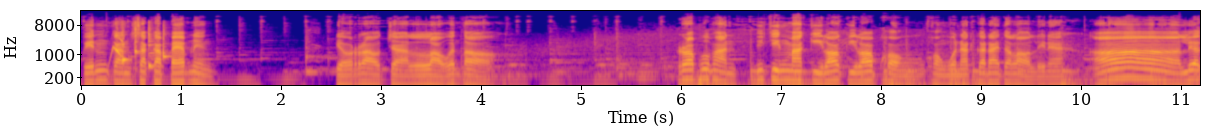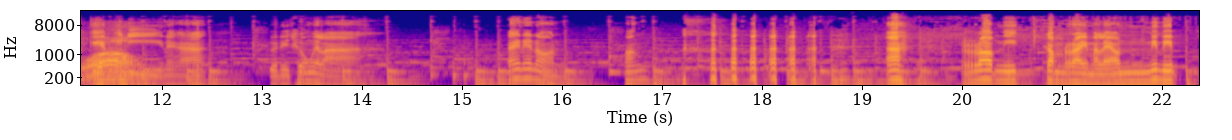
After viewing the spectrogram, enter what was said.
เว้นกันสักกะแป๊บหนึ่ง เดี๋ยวเราจะเหล่ากันต่อ รอบผู้พันจริงๆ มากี่รอบกี่รอบของของโบนัสก็ได้ตลอดเลยนะอ่าเลือกเกมที่ดีนะคะอยู่ในช่วงเวลา ได้แน่นอนมั้งอะรอบนี้กำไรมาแล้วนิดๆ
